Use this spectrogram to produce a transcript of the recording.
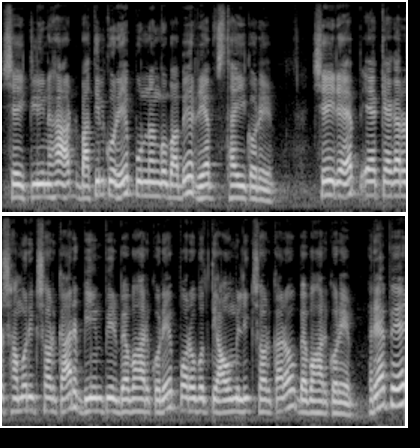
সেই ক্লিন হার্ট বাতিল করে পূর্ণাঙ্গভাবে র্যাব স্থায়ী করে। সেই র্যাব এক এগারো সামরিক সরকার বিএনপির ব্যবহার করে পরবর্তী আওয়ামী লীগ সরকারও ব্যবহার করে। র্যাবের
